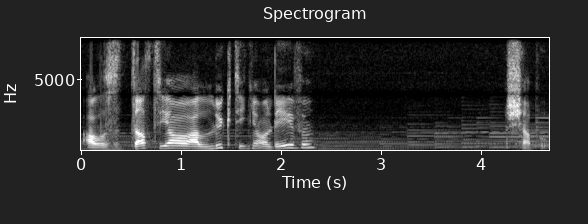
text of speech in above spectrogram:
als dat jou al lukt in jouw leven, chapeau.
